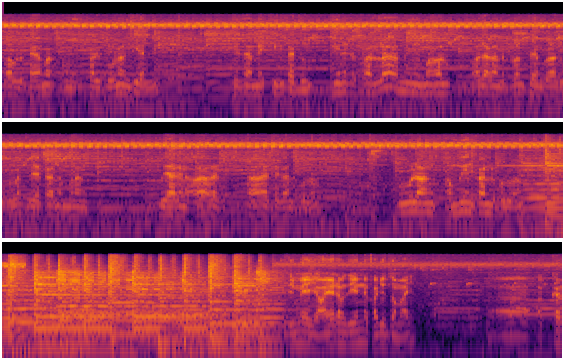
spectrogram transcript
බවුල කෑමක් මේ කවි පොලන් කියන්නේ ඒ නිසා මේ කිරි කඩු කියන එක කල්ලා මේ මාළු හදා ගන්න පුළුවන් සෙම්පරාදු කරලා ඉලට නම් නම් උයාගෙන ආහාර ආහාරට ගන්න පුළුවන් ඌලන් අම්බෙන් කන්න පුළුවන්. ඉතින් මේ යායරම තියෙන කජු තමයි. අක්කර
